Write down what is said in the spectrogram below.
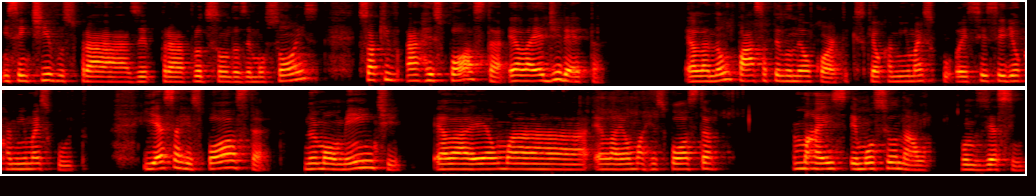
incentivos para a produção das emoções, só que a resposta ela é direta. Ela não passa pelo neocórtex, que é o caminho mais esse seria o caminho mais curto. E essa resposta, normalmente, ela é uma ela é uma resposta mais emocional, vamos dizer assim.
